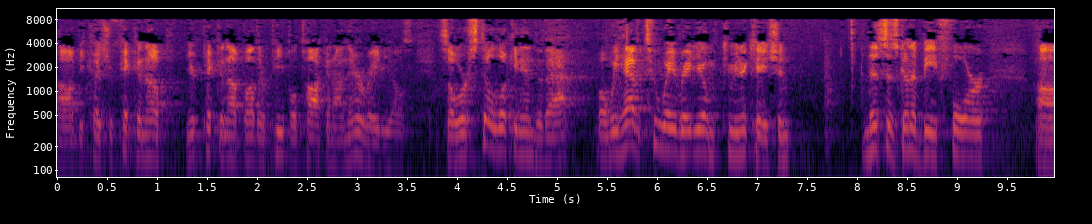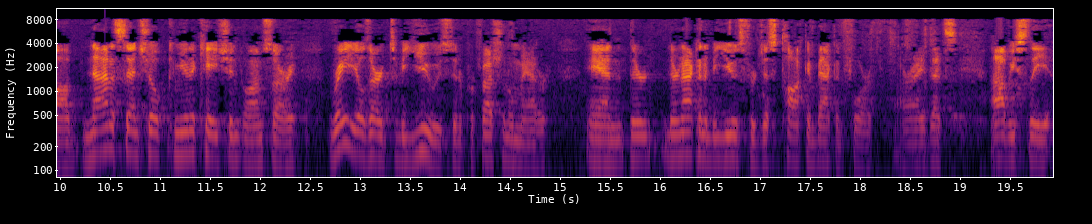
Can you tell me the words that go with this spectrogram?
uh, because you're picking up you're picking up other people talking on their radios. So we're still looking into that, but we have two-way radio communication. This is going to be for uh, non-essential communication. Oh, I'm sorry. Radios are to be used in a professional manner and they're they're not going to be used for just talking back and forth. All right, that's obviously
